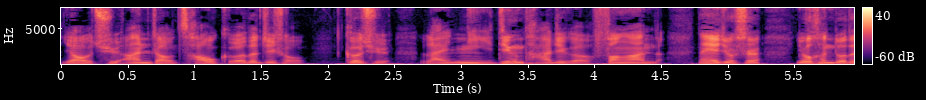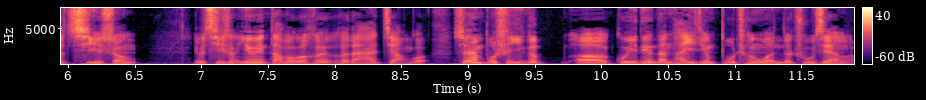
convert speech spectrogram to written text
要去按照曹格的这首歌曲来拟定它这个方案的。那也就是有很多的气声，有气声，因为大宝哥和和大家讲过，虽然不是一个呃规定，但它已经不成文的出现了，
